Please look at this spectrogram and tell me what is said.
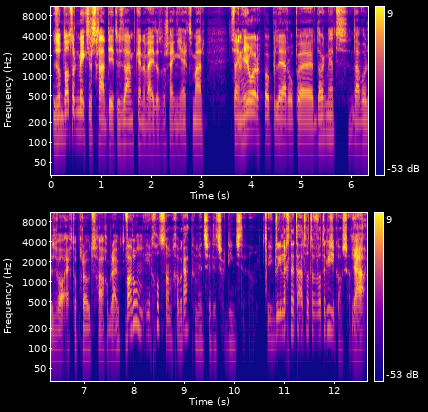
Dus om dat soort mixers gaat dit. Dus daarom kennen wij dat waarschijnlijk niet echt. Maar ze zijn heel erg populair op eh darknets. Daar worden ze wel echt op grote schaal gebruikt. Waarom in godsnaam gebruiken mensen dit soort diensten dan? Ik bedoel, je legt net uit wat de, wat de risico's zijn. Ja,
